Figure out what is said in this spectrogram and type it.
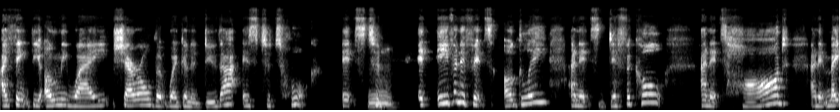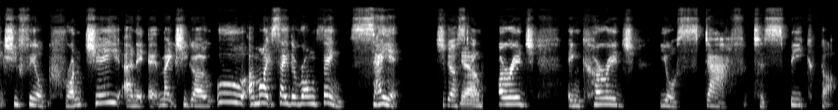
I think the only way, Cheryl, that we're going to do that is to talk. It's to, mm. it, even if it's ugly and it's difficult, and it's hard and it makes you feel crunchy and it, it makes you go, Oh, I might say the wrong thing. Say it just yeah. encourage encourage your staff to speak up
